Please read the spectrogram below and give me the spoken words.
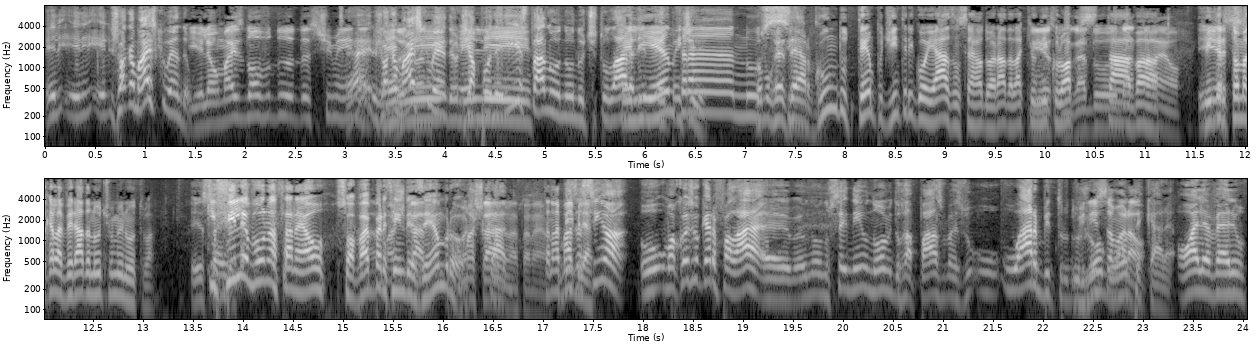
ele, ele, ele joga mais que o Wendel. E ele é o mais novo do- desse time aí, É, né? ele joga Ele- mais que o Wendel. Ele, já poderia estar no, no, no titular Ele ali, de repente, entra no como reserva. segundo tempo de Inter e Goiás, no Serra Dourada, lá que o Isso, Nico no Lopes estava. O Inter toma aquela virada no último minuto lá. Isso Que aí. fim levou o Nathanael? Só vai aparecer em Machucado, dezembro? Machucado, Machucado. Natanael. Tá na Mas assim, ó, o- uma coisa que eu quero falar, é, eu não, sei nem o nome do rapaz, mas o, o- o árbitro do Vinícius jogo Amaral. ontem, cara, olha, velho,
